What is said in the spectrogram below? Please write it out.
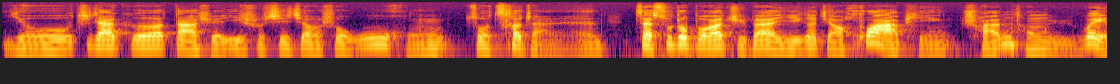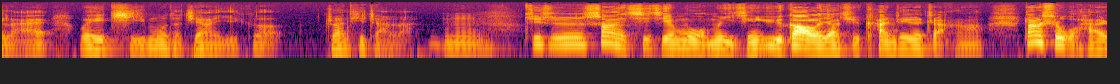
由芝加哥大学艺术系教授巫红做策展人。在苏州博物馆举办一个叫“画屏传统与未来”为题目的这样一个专题展览。嗯，其实上一期节目我们已经预告了要去看这个展啊。当时我还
